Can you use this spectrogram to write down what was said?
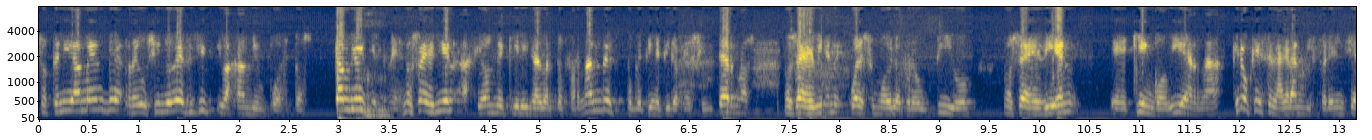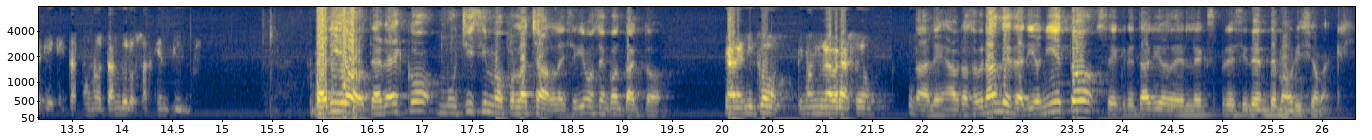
sostenidamente reduciendo déficit y bajando impuestos. Cambio hoy que no sabes bien hacia dónde quiere ir Alberto Fernández porque tiene tironeos internos, no sabes bien cuál es su modelo productivo, no sabes bien eh, quién gobierna. Creo que esa es la gran diferencia que, estamos notando los argentinos. Darío, te agradezco muchísimo por la charla y seguimos en contacto. Dale, Nico, te mando un abrazo. Dale, abrazo grande. Darío Nieto, secretario del expresidente Mauricio Macri.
